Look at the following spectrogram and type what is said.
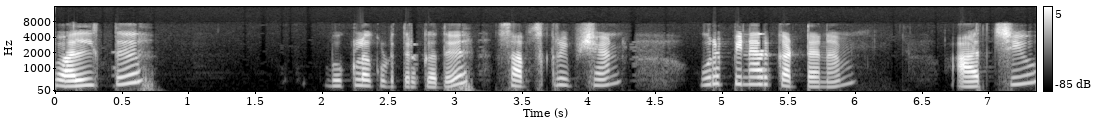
டுவெல்த்து புக்கில் கொடுத்துருக்குது. சப்ஸ்கிரிப்ஷன் உறுப்பினர் கட்டணம் அர்ச்சிவ்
